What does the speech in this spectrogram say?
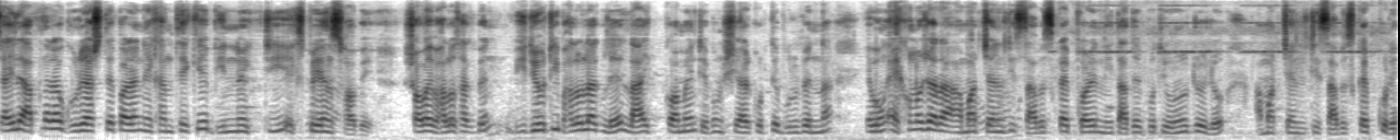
চাইলে আপনারাও ঘুরে আসতে পারেন, এখান থেকে ভিন্ন একটি এক্সপিরিয়েন্স হবে। সবাই ভালো থাকবেন। ভিডিওটি ভালো লাগলে লাইক কমেন্ট এবং শেয়ার করতে ভুলবেন না। এবং এখনও যারা আমার চ্যানেলটি সাবস্ক্রাইব করেননি, তাদের প্রতি অনুরোধ রইল আমার চ্যানেলটি সাবস্ক্রাইব করে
